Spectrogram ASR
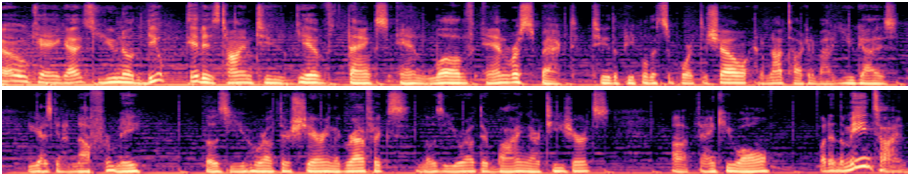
Okay, guys, you know the deal. It is time to give thanks and love and respect to the people that support the show. And I'm not talking about you guys. You guys get enough from me. Those of you who are out there sharing the graphics, and those of you who are out there buying our t shirts, uh, thank you all. But in the meantime,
